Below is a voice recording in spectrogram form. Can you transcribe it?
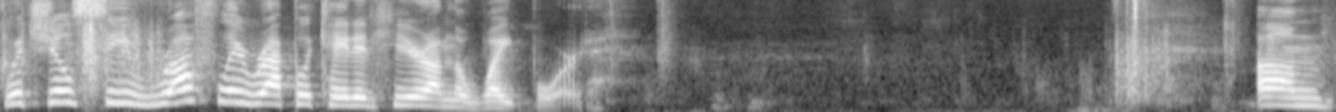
which you'll see roughly replicated here on the whiteboard. Um,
